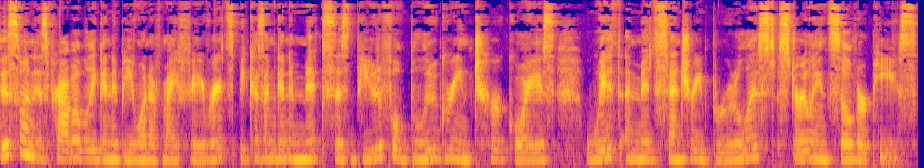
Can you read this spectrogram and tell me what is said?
This one is probably going to be one of my favorites because I'm going to mix this beautiful blue-green turquoise with a mid-century brutalist sterling silver piece.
